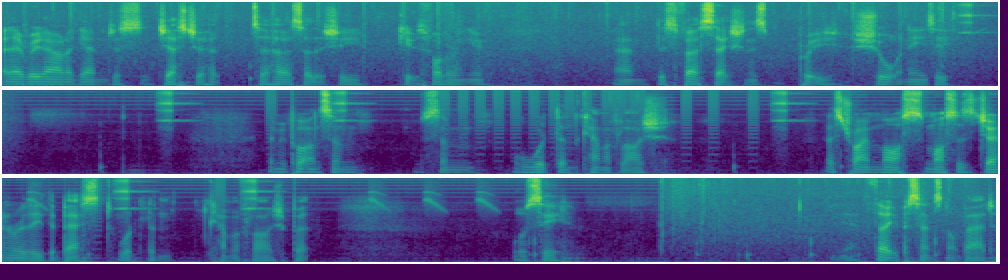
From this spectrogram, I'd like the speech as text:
and every now and again just gesture to her so that she keeps following you and this first section is pretty short and easy. Let me put on some some woodland camouflage. Let's try moss. Moss is generally the best woodland camouflage, but we'll see. Yeah, 30% is not bad.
